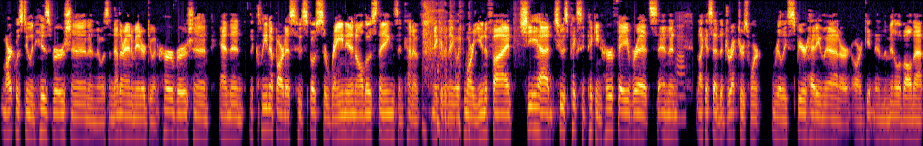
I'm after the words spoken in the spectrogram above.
Mark was doing his version and there was another animator doing her version. And then the cleanup artist who's supposed to rein in all those things and kind of make everything look more unified. She had, she was picking, picking her favorites. And then, uh-huh. like I said, the directors weren't really spearheading that or, or getting in the middle of all that.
